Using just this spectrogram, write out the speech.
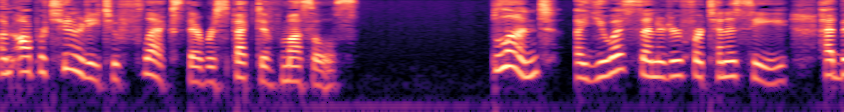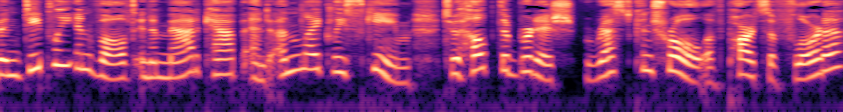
an opportunity to flex their respective muscles. Blount, a U.S. Senator for Tennessee, had been deeply involved in a madcap and unlikely scheme to help the British wrest control of parts of Florida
